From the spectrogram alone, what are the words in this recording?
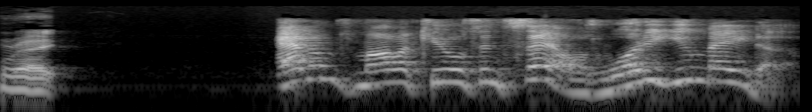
Right. Atoms, molecules, and cells. What are you made of?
